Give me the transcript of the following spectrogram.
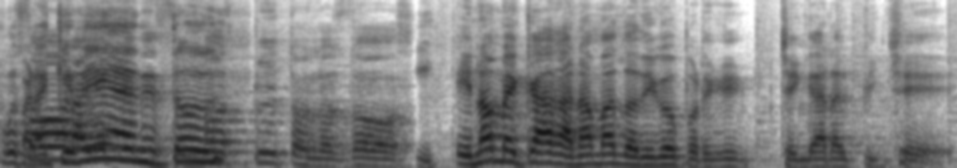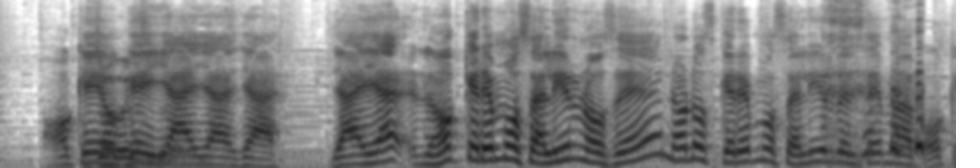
Pues para que ahora tienen vean sus todo. dos pitos los dos. Y no me caga, nada más lo digo porque chingar al pinche. Ok, ok, ya, ya, ya. Ya, ya. No queremos salirnos, ¿eh? No nos queremos salir del tema. Ok.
